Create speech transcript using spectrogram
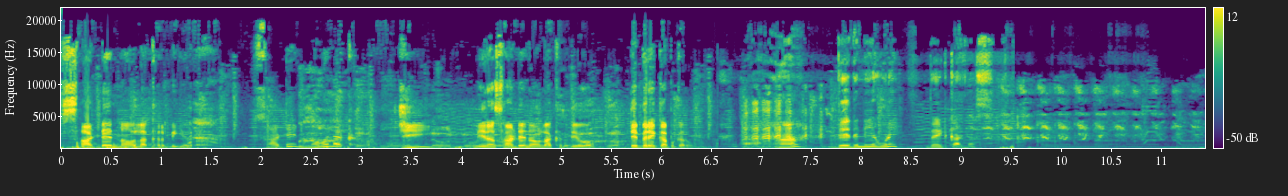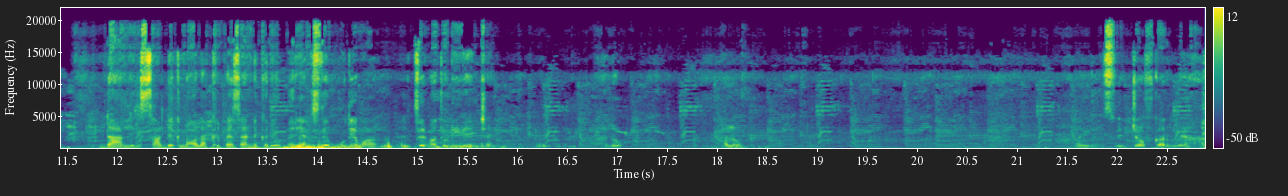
ਸਾਢੇ 9 ਲੱਖ ਰੁਪਈਆ। 9.5 ਲੱਖ? ਜੀ ਮੇਰਾ 9.5 ਲੱਖ ਦਿਓ ਤੇ ਬ੍ਰੇਕਅਪ ਕਰੋ। ਹਾਂ ਦੇ ਦਿੰਨੀ ਹੁਣੇ ਵੇਟ ਕਰ ਦੱਸ। ਡਾਰਲਿੰਗ 9.5 ਲੱਖ ਰੁਪਏ ਸੈਂਡ ਕਰਿਓ ਮੇਰੇ ਐਕਸ ਦੇ ਮੂੰਹ ਤੇ ਮਾਰਨਾ ਫਿਰ ਮੈਂ ਤੁਹਾਡੀ ਰੇਂਜ ਆਈ। Hello hello hi switch off ਕਰ ਲਿਆ। ਕਾ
